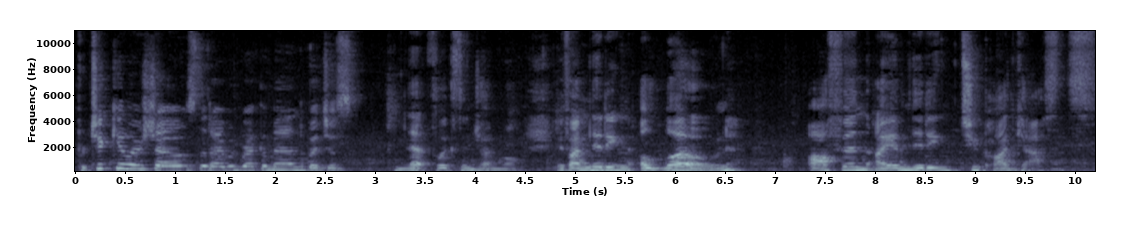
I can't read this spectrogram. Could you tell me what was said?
particular shows that I would recommend, but just Netflix in general. If I'm knitting alone, often I am knitting two podcasts.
